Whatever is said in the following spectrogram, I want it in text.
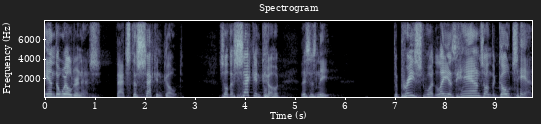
in the wilderness. That's the second goat. So the second goat, this is neat the priest would lay his hands on the goat's head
